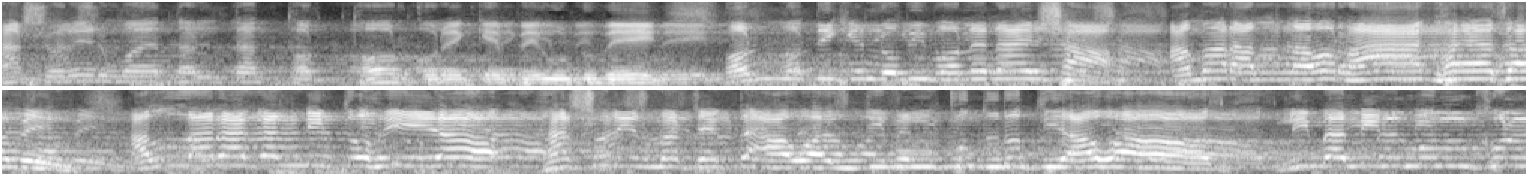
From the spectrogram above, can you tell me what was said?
হাসরের ময়দানটা থরথর করে কেঁপে উঠবে। অন্যদিকে নবী বলেন, আয়েশা, আমার আল্লাহ রাগ হয়ে যাবেন আল্লাহ রাগান্বিত হইয়া হাসরের মাঠে একটা আওয়াজ দিবেন, কুদরতি আওয়াজ। লিমানিল মুলকুল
